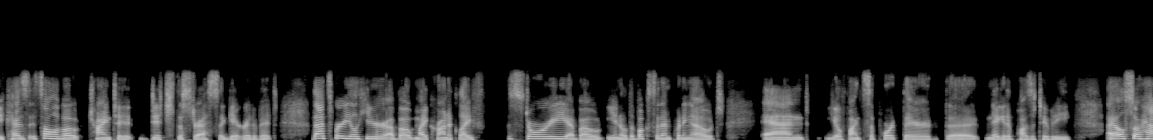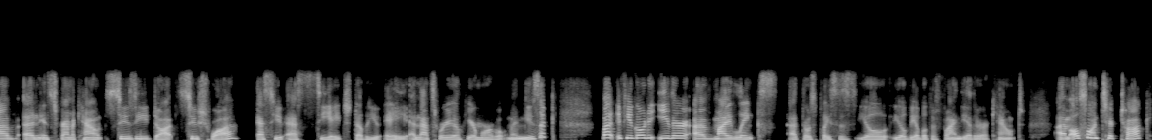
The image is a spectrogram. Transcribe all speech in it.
because it's all about trying to ditch the stress and get rid of it. That's where you'll hear about my chronic life story, about, you know, the books that I'm putting out, and you'll find support there, the negative positivity. I also have an Instagram account, susie.suschwa, S U S C H W A, and that's where you'll hear more about my music. But if you go to either of my links at those places, you'll you'll be able to find the other account. I'm also on TikTok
